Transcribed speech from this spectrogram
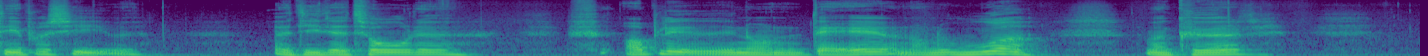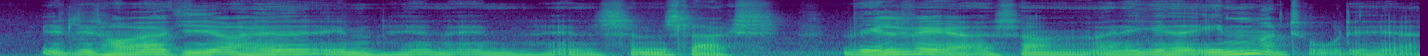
depressive. Og de, der tog det, oplevede i nogle dage og nogle uger, man kørte et lidt højere gear og havde en, en, en, en sådan slags velvære, som man ikke havde, inden man tog det her.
